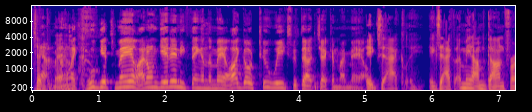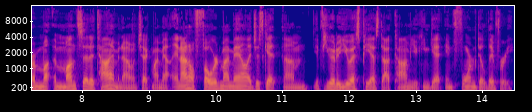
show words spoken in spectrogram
check yeah. the mail. I'm like, who gets mail? I don't get anything in the mail. I go two weeks without checking my mail. Exactly, exactly. I mean, I'm gone for a, mo- months at a time, and I don't check my mail, and I don't forward my mail. I just get, um, if you go to USPS.com, you can get informed delivery.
